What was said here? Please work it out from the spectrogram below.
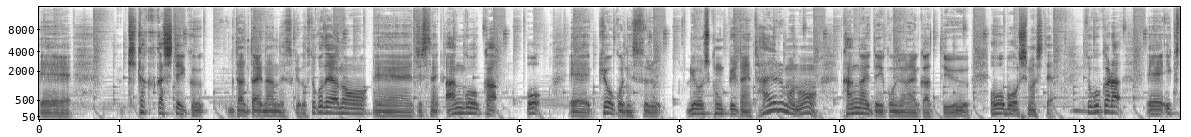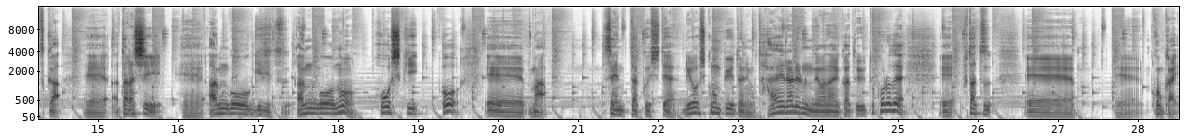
えー、企画化していく団体なんですけどそこであの、えー、実際に暗号化を、えー、強固にする量子コンピューターに耐えるものを考えていこうじゃないかっていう応募をしまして、そこから、えー、いくつか、えー、新しい、えー、暗号技術暗号の方式を、えー、まあ選択して量子コンピューターにも耐えられるんではないかというところで、えー、2つ、えーえー、今回、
